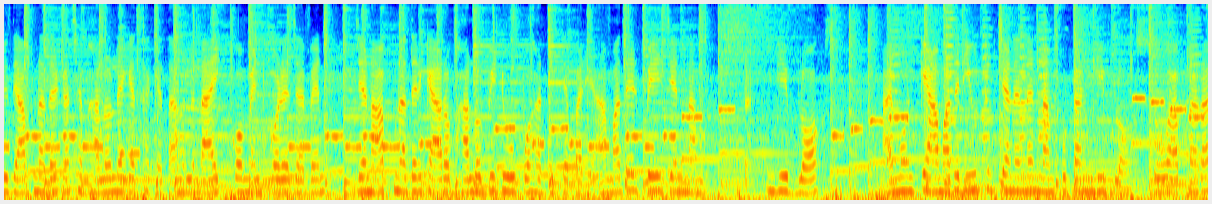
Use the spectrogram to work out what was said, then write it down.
যদি আপনাদের কাছে ভালো লেগে থাকে, তাহলে লাইক কমেন্ট করে যাবেন, যেন আপনাদেরকে আরও ভালো ভিডিও উপহার দিতে পারি। আমাদের পেজের নাম কুটাঙ্গি ব্লগস, এমনকি আমাদের ইউটিউব চ্যানেলের নাম কুটাঙ্গি ব্লগস। তো আপনারা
